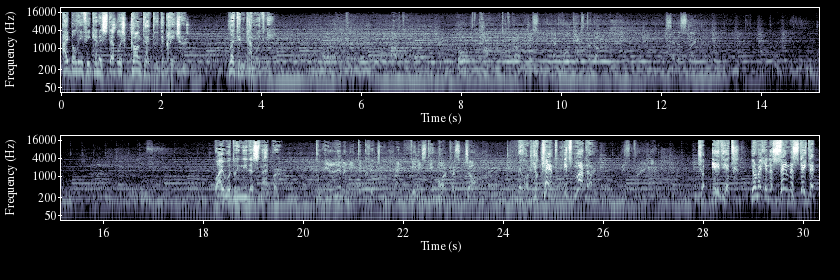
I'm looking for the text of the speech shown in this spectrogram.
I believe he can establish contact with the creature. Let him come with me. Would we need a sniper? To eliminate the creature and finish the Order's job. Miller, you can't! It's murder! You idiot! You're making the same mistake that...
